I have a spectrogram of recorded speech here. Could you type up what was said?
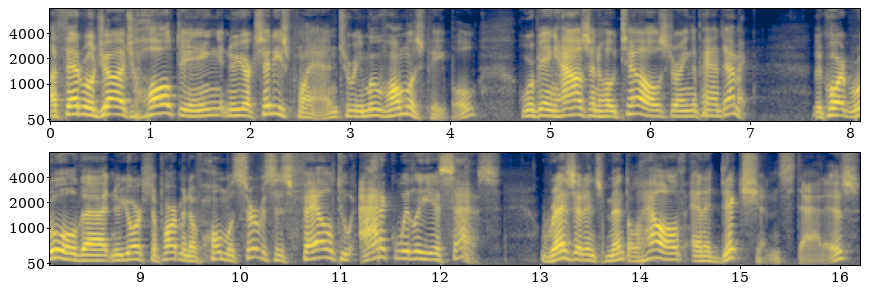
A federal judge halting New York City's plan to remove homeless people who were being housed in hotels during the pandemic. The court ruled that New York's Department of Homeless Services failed to adequately assess residents' mental health and addiction status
